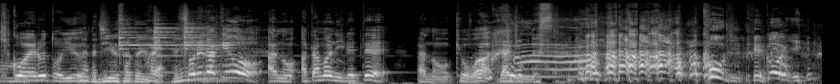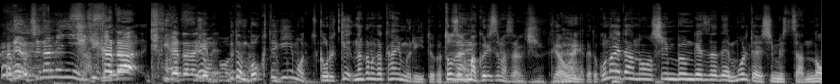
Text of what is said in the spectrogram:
聞こえるという。なんか自由さというか、はい、それだけをあの頭に入れてあの今日は大丈夫です。講義。講義。でもちなみに聞き方聞き方だけで。でも僕的にもこれけなかなかタイムリーというか当然、まあクリスマスの聞くが多いんだけど、この間あの新聞現座で森田義満さんの、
